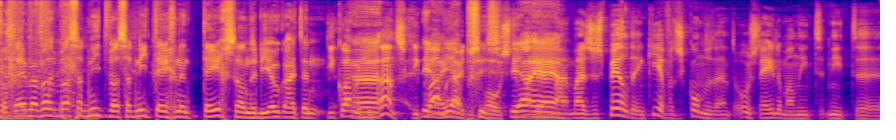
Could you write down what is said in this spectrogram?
Nee. Nee, maar was, was, dat niet, was dat niet tegen een tegenstander die ook uit een... Die kwam uit eh, Lugansk, die ja, kwam ja, uit precies. het oosten. Ja, maar, ja, ja. Maar, maar ze speelden in Kiev, want ze konden aan het oosten helemaal niet... niet eh,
